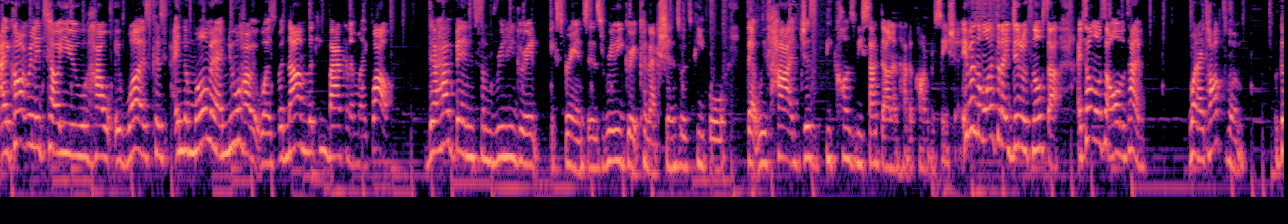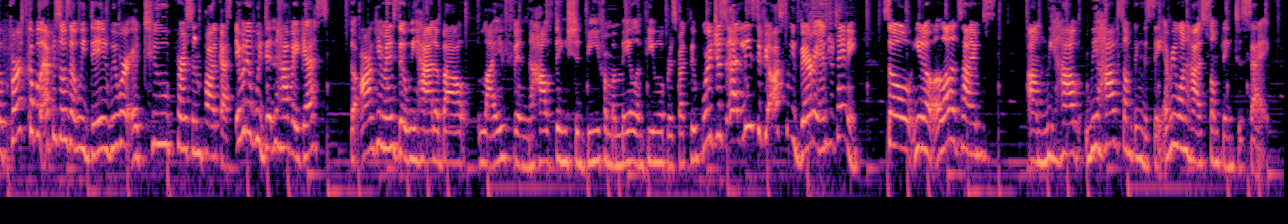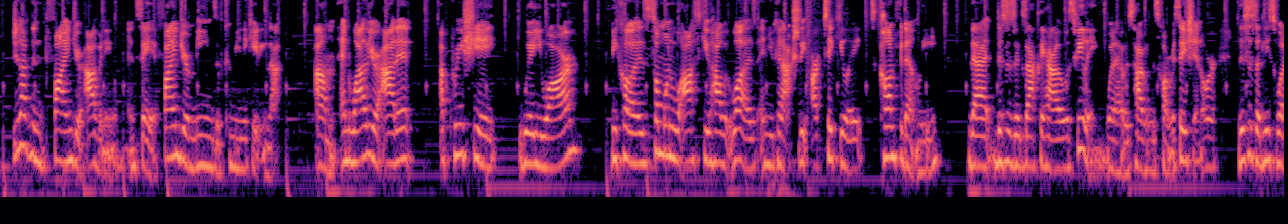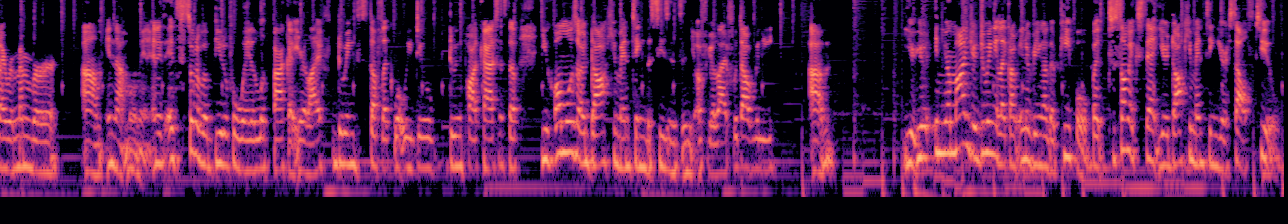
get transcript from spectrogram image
I can't really tell you how it was because in the moment I knew how it was, but now I'm looking back and I'm like, wow, there have been some really great experiences, really great connections with people that we've had just because we sat down and had a conversation. Even the ones that I did with Nosa, I tell Nosa all the time when I talk to him. The first couple episodes that we did, we were a two person podcast. Even if we didn't have a guest, the arguments that we had about life and how things should be from a male and female perspective were just, at least if you ask me, very entertaining. So, you know, a lot of times um, we have we have something to say. Everyone has something to say. You just have to find your avenue and say it. Find your means of communicating that. Um, and while you're at it, appreciate where you are because someone will ask you how it was and you can actually articulate confidently that this is exactly how I was feeling when I was having this conversation, or this is at least what I remember um, in that moment. And it, it's sort of a beautiful way to look back at your life, doing stuff like what we do, doing podcasts and stuff. You almost are documenting the seasons in, of your life without really. Um, you're, you're in your mind, you're doing it like I'm interviewing other people, but to some extent, you're documenting yourself too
